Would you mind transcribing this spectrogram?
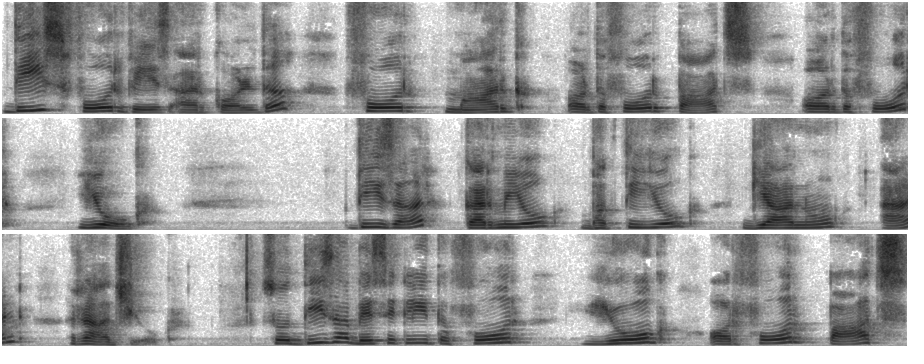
These four ways are called the four marg or the four paths or the four yog. These are Karma Yoga, Bhakti Yoga, Jnana and Raj Yoga. So these are basically the four yog or four paths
